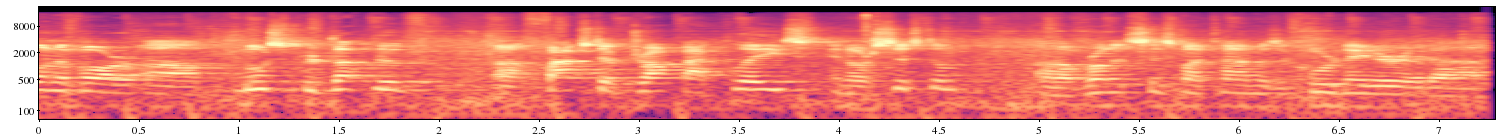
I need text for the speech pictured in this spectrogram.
one of our uh, most productive uh, five-step drop-back plays in our system. Uh, I've run it since my time as a coordinator at, uh,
